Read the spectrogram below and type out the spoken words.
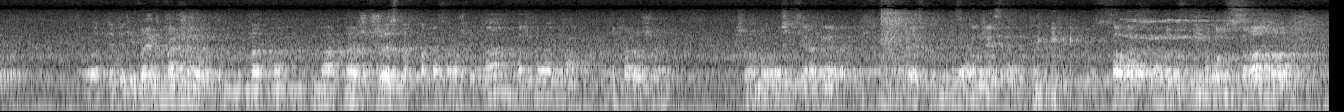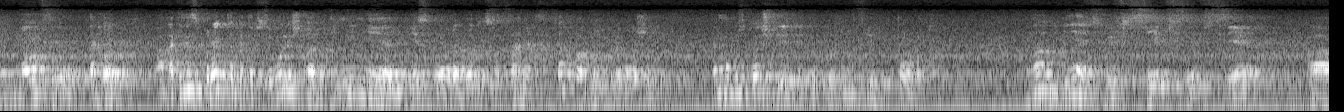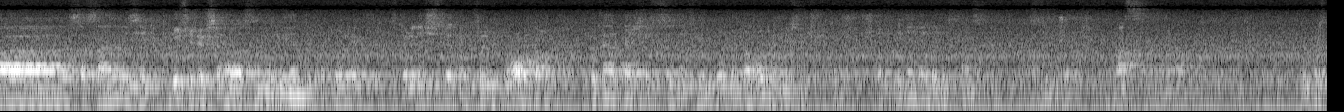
Вот. Это ивент менеджер на, на, на, наш жестов показал, что там поджимали нехорошие. Что, Мы ну, учимся разговаривать языком да. жестов. На русский, и потом сразу ну, молодцы. Так вот, а, один из проектов это всего лишь объединение мест работы в социальных сетях в одном приложении. Я могу сказать, что есть такое приложение Flipboard. Она объединяет в себе все, все, все а, социальные сети, плюс еще все новостные ленты, которые сотрудничают с этим флипбордом. Вот я, например, сейчас с этим флипбордом работаю, мне все очень хорошо. Что поведение дагестанское? Стив Джобс.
